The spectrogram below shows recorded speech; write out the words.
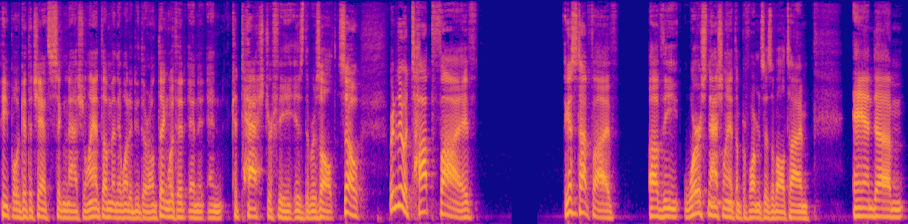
people who get the chance to sing the national anthem and they want to do their own thing with it, and, and catastrophe is the result. So we're going to do a top five, I guess a top five of the worst national anthem performances of all time. And um,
